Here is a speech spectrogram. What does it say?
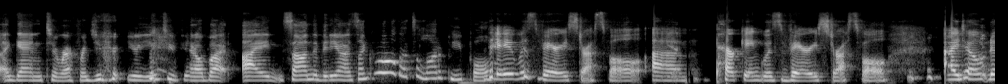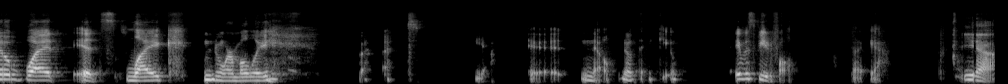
again to reference your your YouTube channel, but I saw in the video. I was like, oh, that's a lot of people. It was very stressful. Um, yeah. Parking was very stressful. I don't know what it's like normally, but yeah, it, no, no, thank you. It was beautiful, but yeah, yeah.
